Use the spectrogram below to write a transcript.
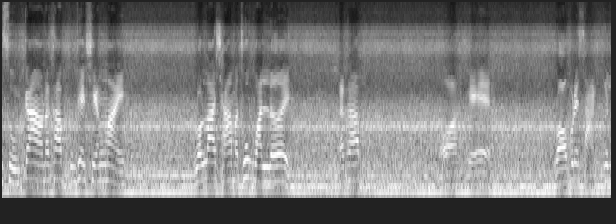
109 นะครับกรุงเทพเชียงใหม่ รถล่าช้ามาทุกวันเลยนะครับ โอเค รอผู้โดยสารขึ้น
